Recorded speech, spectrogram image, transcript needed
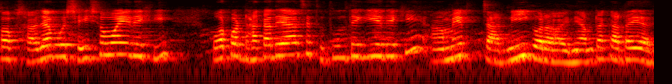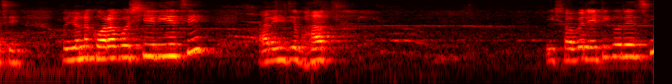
সব সাজাবো। সেই সময়ে দেখি, পরপর ঢাকা দেওয়া আছে তো তুলতে গিয়ে দেখি আমের চাটনিই করা হয়নি, আমটা কাটাই আছে। ওই জন্য কড়া বসিয়ে দিয়েছি। আর এই যে ভাত, এই সবে রেডি করেছি।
